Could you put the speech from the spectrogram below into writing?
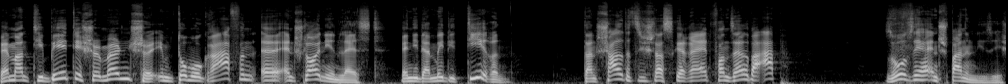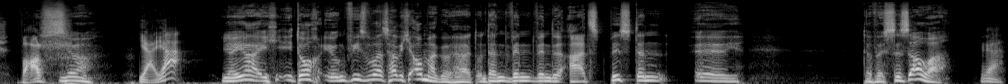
Wenn man tibetische Mönche im Tomographen äh, entschleunigen lässt, wenn die da meditieren, dann schaltet sich das Gerät von selber ab. So sehr entspannen die sich. Was? Ja. Ja, ja. Ja, ja, ich, doch, irgendwie sowas habe ich auch mal gehört. Und dann, wenn, wenn du Arzt bist, dann, äh, da wirst du sauer. Ja.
